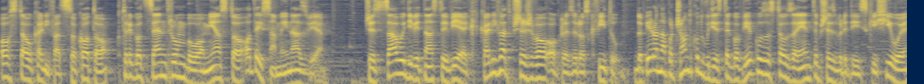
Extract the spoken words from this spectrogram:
powstał kalifat Sokoto, którego centrum było miasto o tej samej nazwie. Przez cały XIX wiek kalifat przeżywał okres rozkwitu. Dopiero na początku XX wieku został zajęty przez brytyjskie siły,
